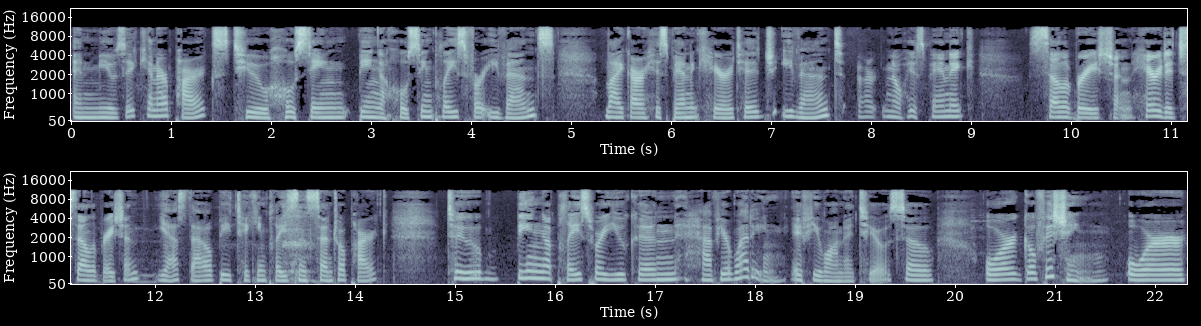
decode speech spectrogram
and music in our parks to hosting, being a hosting place for events like our Hispanic Heritage event, or no, Hispanic celebration, heritage celebration. Yes, that'll be taking place in Central Park. To being a place where you can have your wedding if you wanted to. So, or go fishing, or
